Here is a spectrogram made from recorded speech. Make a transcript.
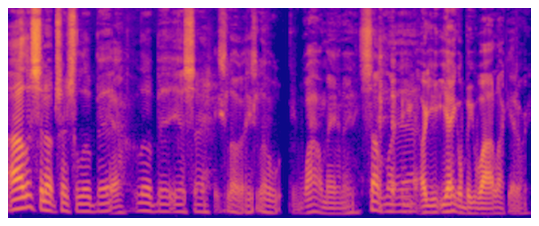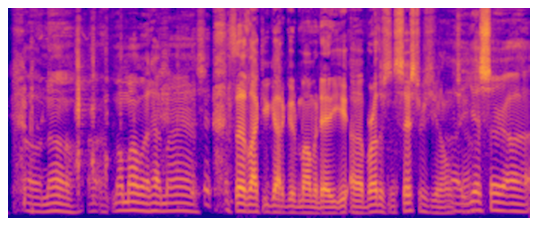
I listen Upchurch a little bit. Yeah. a little bit. Yes, sir. He's a little he's a little wild man, ain't he? Something like that. Are you you ain't gonna be wild like that, are Oh no, uh, my mama would have my ass. you? Sounds like you got a good mom and daddy, You, uh, brothers and sisters, you know. Uh, yes, sir. Uh,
